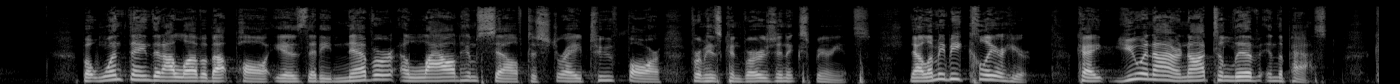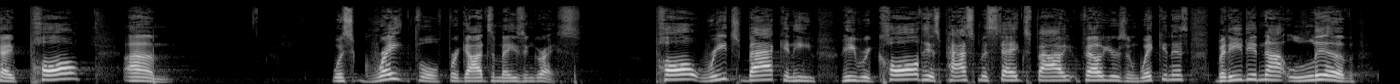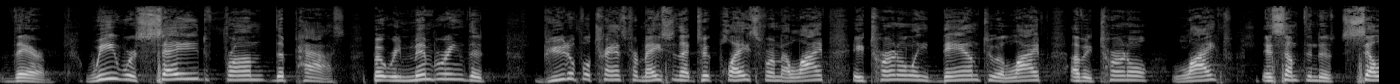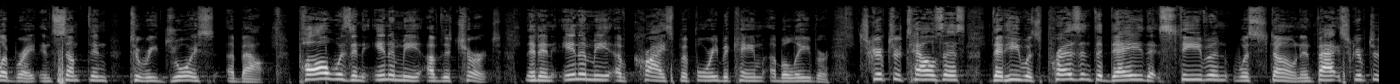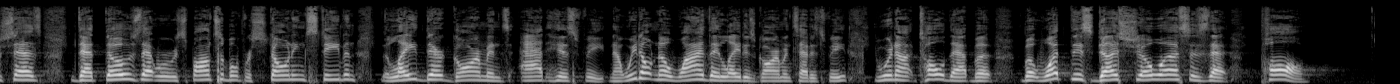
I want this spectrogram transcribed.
But one thing that I love about Paul is that he never allowed himself to stray too far from his conversion experience. Now, let me be clear here. Okay, you and I are not to live in the past. Okay, Paul um, was grateful for God's amazing grace. Paul reached back and he, he recalled his past mistakes, failures, and wickedness, but he did not live there. We were saved from the past, but remembering the beautiful transformation that took place from a life eternally damned to a life of eternal life is something to celebrate and something to rejoice about. Paul was an enemy of the church and an enemy of Christ before he became a believer. Scripture tells us that he was present the day that Stephen was stoned. In fact, scripture says that those that were responsible for stoning Stephen laid their garments at his feet. Now, we don't know why they laid his garments at his feet. We're not told that, but, but what this does show us is that Paul,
